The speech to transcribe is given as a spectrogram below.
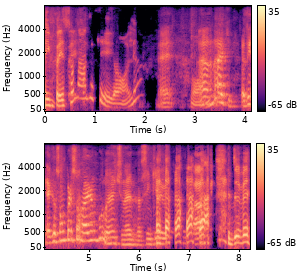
impressionado aqui, olha. é. Ah, não, é, que, eu tenho- é que eu sou um personagem ambulante, né? Assim que. De, vez,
